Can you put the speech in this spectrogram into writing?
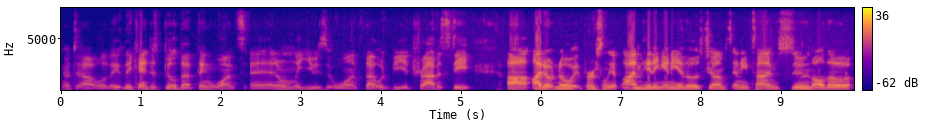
No doubt. Well, they, they can't just build that thing once and only use it once. That would be a travesty. Uh, I don't know personally if I'm hitting any of those jumps anytime soon. Although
